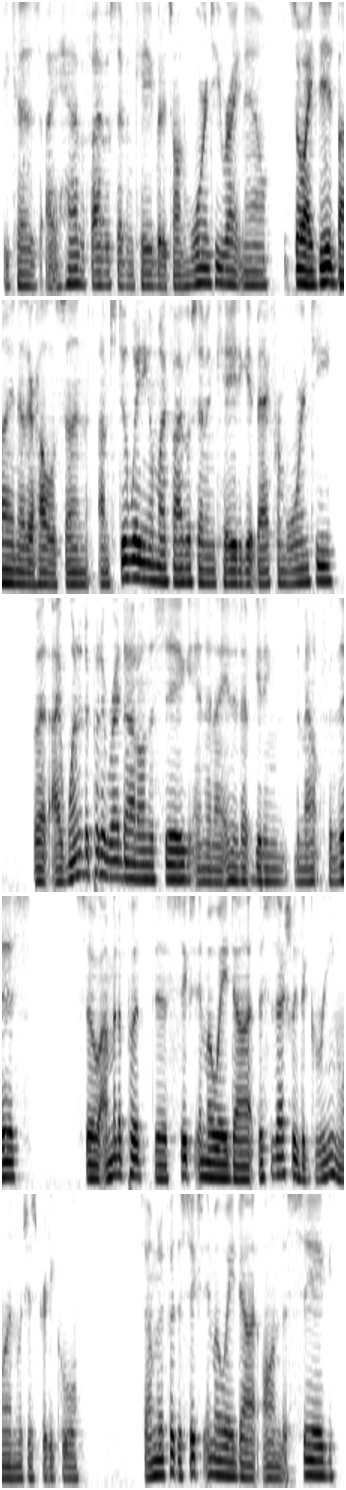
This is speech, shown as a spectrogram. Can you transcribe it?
because I have a 507K, but it's on warranty right now. So I did buy another Holosun. I'm still waiting on my 507K to get back from warranty, but I wanted to put a red dot on the SIG, and then I ended up getting the mount for this. So I'm going to put the 6 MOA dot. This is actually the green one, which is pretty cool. So I'm going to put the 6 MOA dot on the SIG,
